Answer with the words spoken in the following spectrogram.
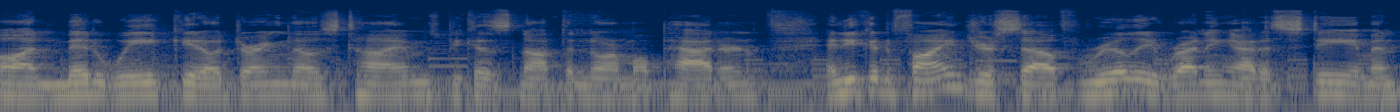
on midweek, you know, during those times because it's not the normal pattern. And you can find yourself really running out of steam. And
